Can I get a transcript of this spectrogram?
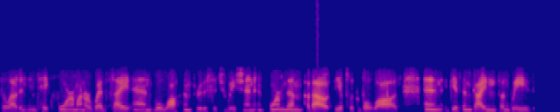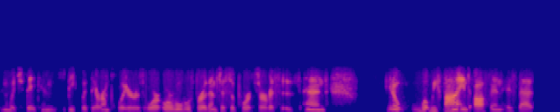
fill out an intake form on our website, and we'll walk them through the situation, inform them about the applicable laws, and give them guidance on ways in which they can speak with their employers, or, or we'll refer them to support services. And, you know, what we find often is that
